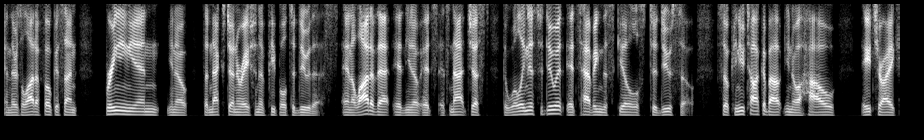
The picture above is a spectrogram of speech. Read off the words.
and there's a lot of focus on bringing in you know the next generation of people to do this. And a lot of that, it, you know, it's it's not just the willingness to do it; it's having the skills to do so. So, can you talk about you know how HRI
